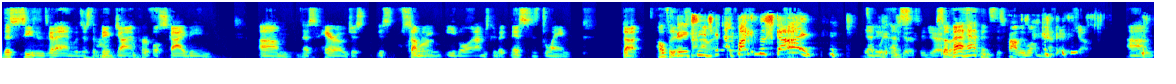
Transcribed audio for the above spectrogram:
this season's gonna end with just a big giant purple sky beam. Um, as Harrow just is summoning evil, and I'm just gonna be this is lame. But hopefully, Big that's not how CGI fight in the sky. Yeah, dude. That's- get a CGI so if fight. that happens, this probably won't be my favorite show. Um,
